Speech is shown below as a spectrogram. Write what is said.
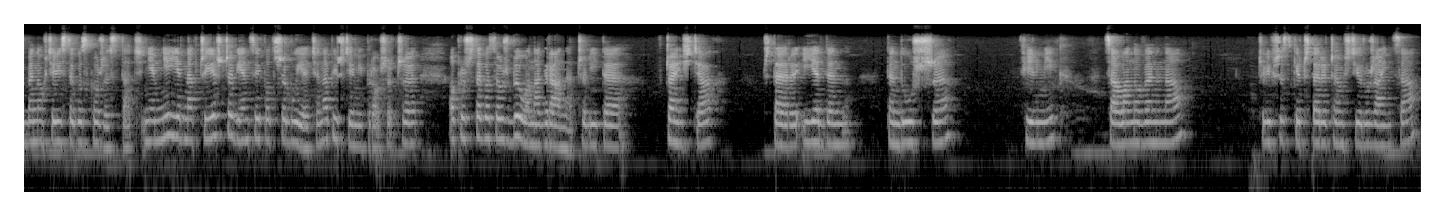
będą chcieli z tego skorzystać. Niemniej jednak, czy jeszcze więcej potrzebujecie? Napiszcie mi proszę, czy oprócz tego, co już było nagrane, czyli te w częściach, cztery i jeden ten dłuższy filmik, cała nowenna, czyli wszystkie cztery części różańca.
